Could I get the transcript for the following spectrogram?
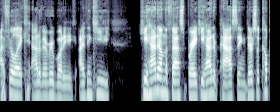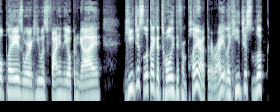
I feel like out of everybody, I think he he had it on the fast break. He had it passing. There's a couple plays where he was finding the open guy. He just looked like a totally different player out there, right? Like he just looked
